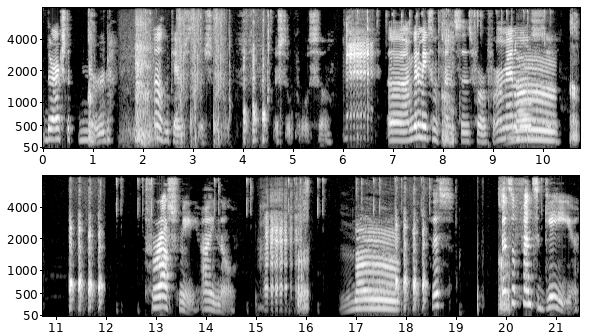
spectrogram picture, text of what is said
they're actually nerd. Oh, who cares? They're so cool. They're still cool. So, uh, I'm gonna make some fences for farm animals. So. Trust me, I know. No. This? That's offense gay.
